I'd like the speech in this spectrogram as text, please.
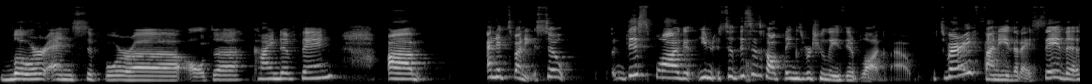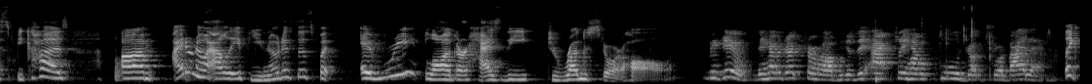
lower end Sephora, Ulta kind of thing. Um, and it's funny. So this blog, you know, so this is called Things We're Too Lazy to Blog About. It's very funny that I say this because um, I don't know, Allie, if you noticed this, but every blogger has the drugstore haul. They do. They have a drugstore hall because they actually have a cool drugstore by them. Like,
